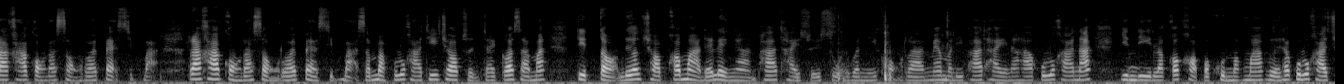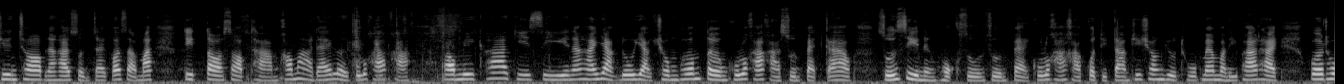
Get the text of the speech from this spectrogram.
ราคากล่องละ280 บาท ราคากล่องละ 280 บาทสำหรับคุณลูกค้าที่ชอบสนใจก็สามารถติดต่อเลือกช็อปเข้ามาได้เลยงานผ้าไทยสวยๆ วันนี้ของร้านแม่มารีผ้าไทยนะคะ คุณลูกค้านะยินดีแล้วก็ขอบพระคุณมากๆเลย ถ้าคุณลูกค้าชื่นชอบนะคะ สนใจก็สามารถติดต่อสอบถามเข้ามาได้เลยคุณลูกค้าคะเรามีค่ากีซีนะคะ อยากดูอยากชมเพิ่มเติมคุณลูกค้าค่ะ089 0416008 คุณลูกค้าค่ะกดติดตามที่ช่อง YouTube แม่มารีผ้าไทยเบอร์โทร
